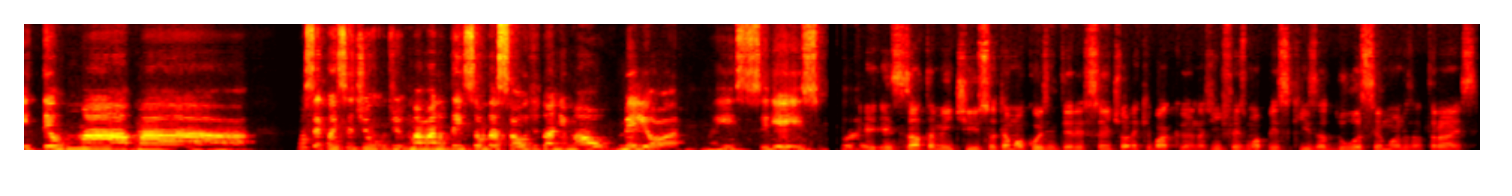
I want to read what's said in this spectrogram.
e ter uma, uma consequência de, um, de, uma manutenção da saúde do animal melhor, não é isso? Seria isso? É exatamente isso. Até uma coisa interessante, olha que bacana. A gente fez uma pesquisa duas semanas atrás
